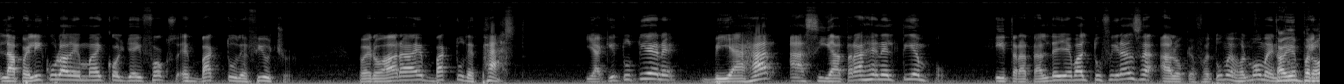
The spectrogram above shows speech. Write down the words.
la película de Michael J. Fox es Back to the Future, pero ahora es Back to the Past. Y aquí tú tienes viajar hacia atrás en el tiempo y tratar de llevar tu finanza a lo que fue tu mejor momento. Está bien, pero,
